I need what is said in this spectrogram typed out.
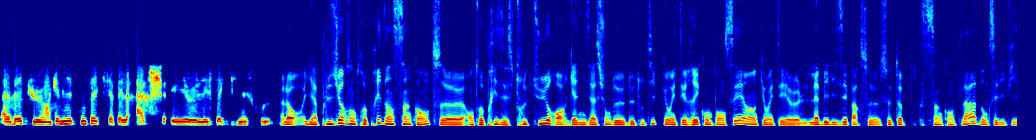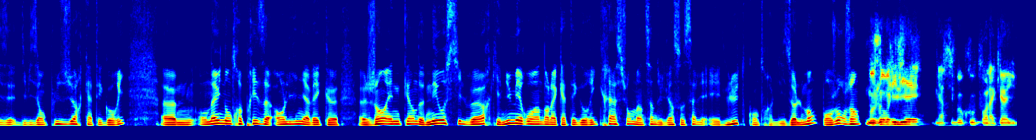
avec euh, un cabinet de conseil qui s'appelle Hatch et l'ESSEC Business School. Alors, il y a plusieurs entreprises, hein, 50 entreprises et structures, organisations de, de, tout type qui ont été récompensées, hein, qui ont été labellisées par ce, ce top 50-là. Donc, c'est divisé, divisé, en plusieurs catégories. on a une entreprise en ligne avec Jean Henquin de Neo Silver, qui est numéro un dans la catégorie création, maintien du lien social et lutte contre l'isolement. Bonjour Jean. Bonjour Olivier. Merci beaucoup pour l'accueil.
